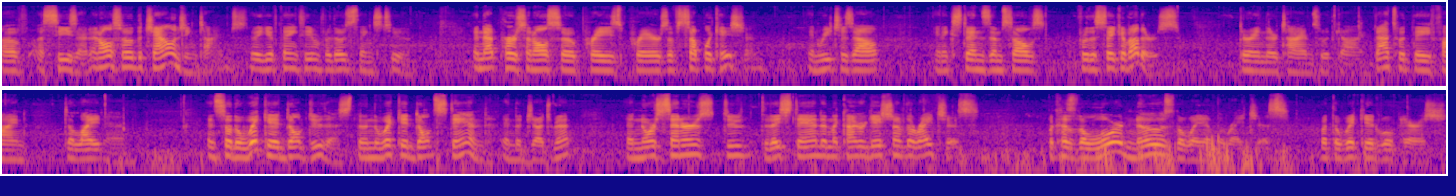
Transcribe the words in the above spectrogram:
of a season and also the challenging times. They give thanks even for those things too. And that person also prays prayers of supplication and reaches out and extends themselves for the sake of others during their times with God. That's what they find delight in. And so the wicked don't do this. Then the wicked don't stand in the judgment, and nor sinners do, do they stand in the congregation of the righteous. Because the Lord knows the way of the righteous, but the wicked will perish.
